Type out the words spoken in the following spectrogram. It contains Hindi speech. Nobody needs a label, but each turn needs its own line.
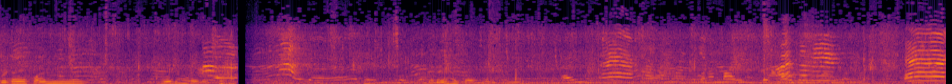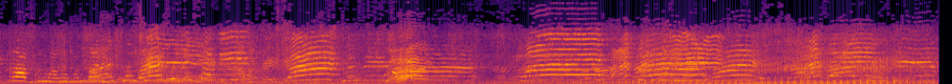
बेटा पानी बहुत भरा रहता है।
